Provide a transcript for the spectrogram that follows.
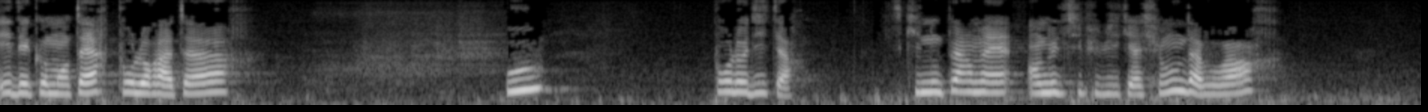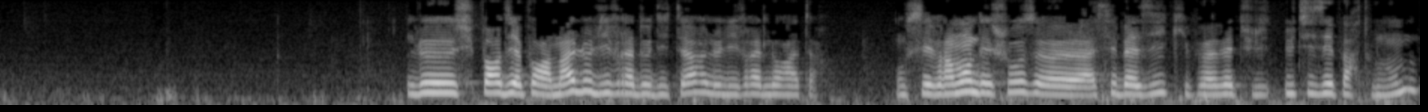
et des commentaires pour l'orateur ou pour l'auditeur. Ce qui nous permet en multipublication d'avoir le support diaporama, le livret d'auditeur et le livret de l'orateur. Donc c'est vraiment des choses assez basiques qui peuvent être utilisées par tout le monde.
